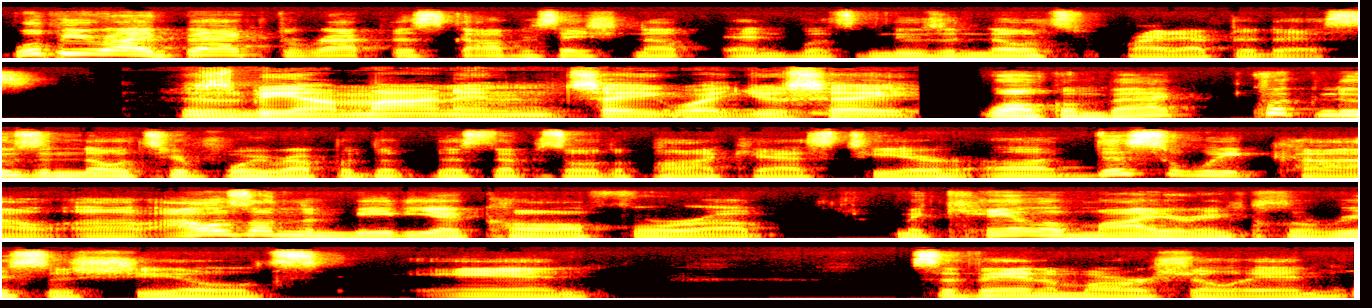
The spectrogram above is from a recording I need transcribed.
we'll be right back to wrap this conversation up and with some news and notes right after this. Just be on mine and say what you say. Welcome back. Quick news and notes here before we wrap up this episode of the podcast here. Uh, this week, Kyle, uh, I was on the media call for uh, Mikaela Mayer and Claressa Shields and Savannah Marshall. And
